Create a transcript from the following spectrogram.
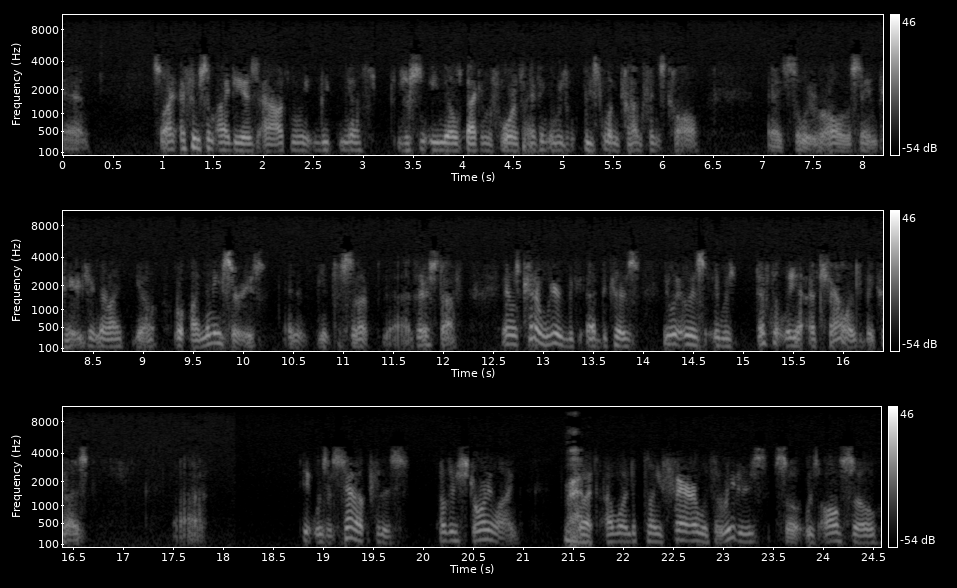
And so I, I threw some ideas out, and we, we you know there's some emails back and forth. I think there was at least one conference call, and so we were all on the same page. And then I you know wrote my miniseries and you know, to set up uh, their stuff. And it was kind of weird uh, because it, wa- it was it was definitely a challenge because uh, it was a setup for this other storyline, Right. but I wanted to play fair with the readers, so it was also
